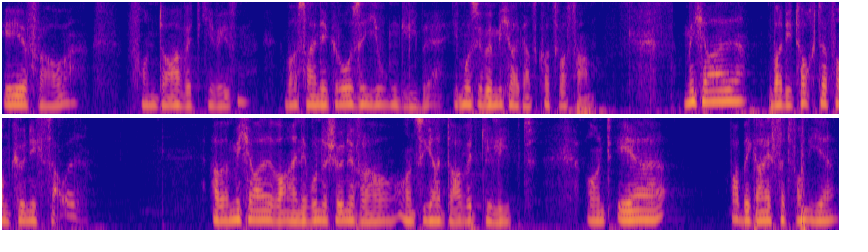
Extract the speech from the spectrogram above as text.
Ehefrau von David gewesen. War seine große Jugendliebe. Ich muss über Michael ganz kurz was sagen. Michael war die Tochter vom König Saul. Aber Michael war eine wunderschöne Frau und sie hat David geliebt. Und er war begeistert von ihr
